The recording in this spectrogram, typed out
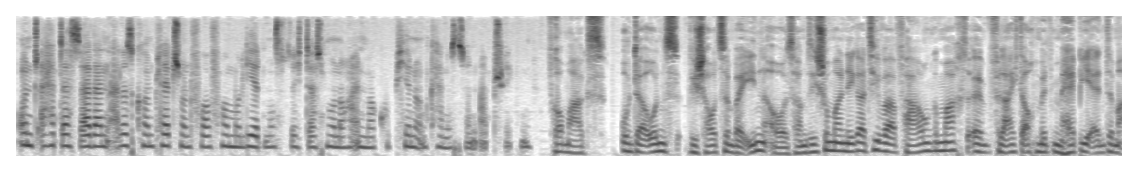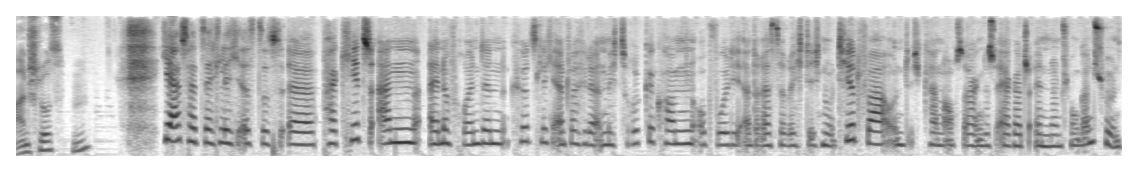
und hat das da dann alles komplett schon vorformuliert, muss sich das nur noch einmal kopieren und kann es dann abschicken. Frau Marx, unter uns, wie schaut es denn bei Ihnen aus? Haben Sie schon mal negative Erfahrungen gemacht? Äh, vielleicht auch mit einem Happy End im Anschluss? Hm? Ja, tatsächlich ist das äh, Paket an eine Freundin kürzlich einfach wieder an mich zurückgekommen, obwohl die Adresse richtig notiert war. Und ich kann auch sagen, das ärgert einen dann schon ganz schön.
